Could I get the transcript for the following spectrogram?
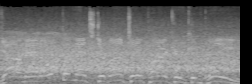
Got a man open. That's DeVante Parker complete.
